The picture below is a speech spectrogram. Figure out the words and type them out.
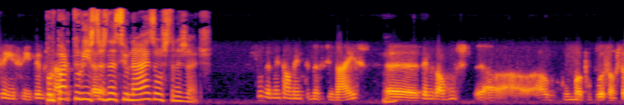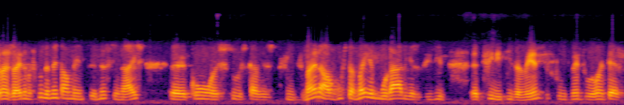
Sim, sim. Por parte de turistas uh, nacionais ou estrangeiros? Fundamentalmente nacionais, Uh, temos alguns, uh, alguma população estrangeira, mas fundamentalmente nacionais, uh, com as suas casas de fim de semana, alguns também a morar e a residir definitivamente. Felizmente o Alentejo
